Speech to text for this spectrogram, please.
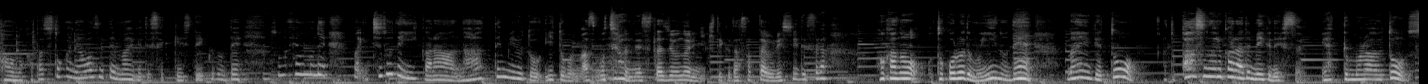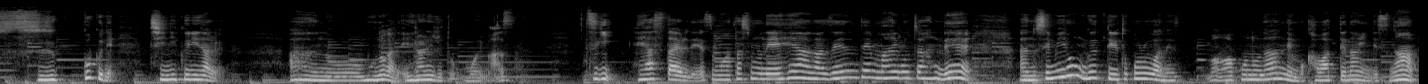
顔の形とかに合わせて眉毛で設計していくのでその辺もね、まあ、一度でいいから習ってみるといいと思います。もちろんねスタジオ乗りに来てくださったら嬉しいですが他のところでもいいので眉毛とあとパーソナルカラーでメイクレッスンやってもらうとすっごくね血肉になるあのものが、ね、得られると思います。次ヘアスタイルです。もう私もねヘアが全然迷子ちゃんであのセミロングっていうところはねまあこの何年も変わってないんですが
